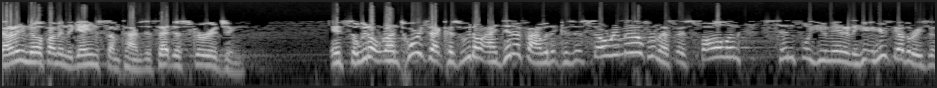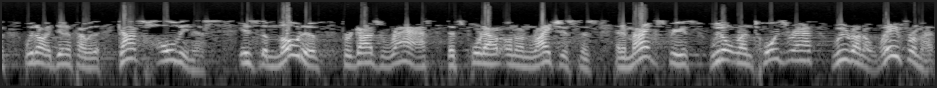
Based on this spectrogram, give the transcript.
God, I don't even know if I'm in the game sometimes. It's that discouraging. And so we don't run towards that because we don't identify with it because it's so removed from us as fallen, sinful humanity. Here's the other reason we don't identify with it. God's holiness is the motive for God's wrath that's poured out on unrighteousness. And in my experience, we don't run towards wrath, we run away from it.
